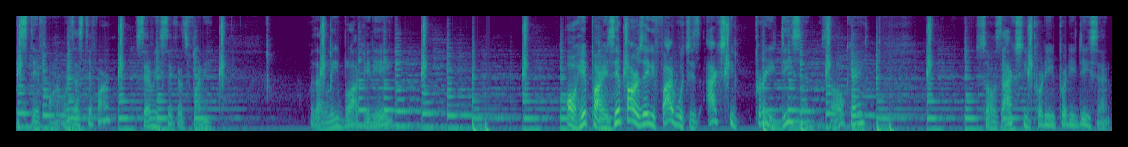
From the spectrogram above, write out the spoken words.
It's stiff arm. Was that stiff arm? 76. That's funny. Was that lead block 88? Oh, hit power. His hit power is 85, which is actually pretty decent. So, okay. So it's actually pretty, pretty decent.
